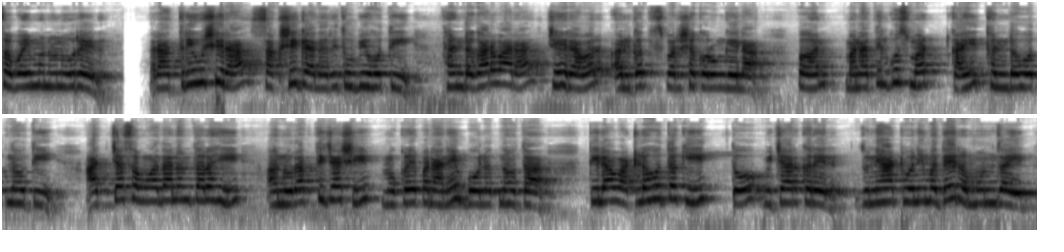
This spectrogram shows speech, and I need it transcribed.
सवय म्हणून उरेल. रात्री उशिरा साक्षी गॅलरीत उभी होती. थंडगार वारा चेहऱ्यावर अलगद स्पर्श करून गेला. पण मनातील घुसमट काही थंड होत नव्हती. आजच्या संवादानंतरही अनुराग तिच्याशी मोकळेपणाने बोलत नव्हता. तिला वाटलं होतं की तो विचार करेल जुन्या आठवणीमध्ये रमून जाईल.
